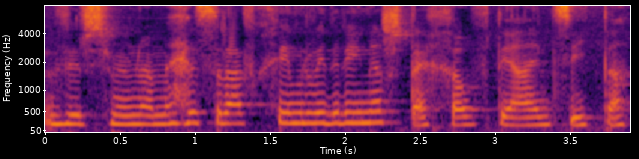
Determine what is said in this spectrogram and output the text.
würdest du mit einem Messer einfach immer wieder reinstechen auf die eine Seite.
